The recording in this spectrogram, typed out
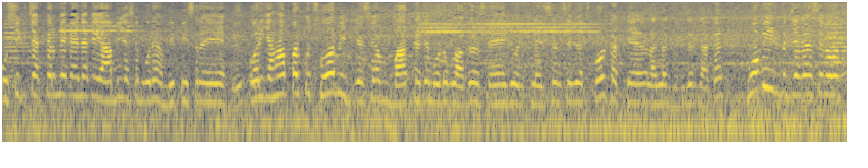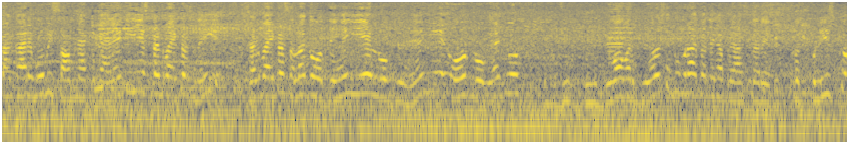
उसी के चक्कर में कहीं ना कहीं आप भी जैसे बोले हम भी पीस रहे हैं। और यहाँ पर कुछ और भी जैसे हम बात करते हैं मोटो ब्लॉगर्स हैं, जो इन्फ्लुएंसर्स हैं, जो एक्सपोर्ट करते हैं अलग अलग जगह जाकर, वो भी जगह से लोग तंग आ रहे हैं, वो भी सामने आके कह रहे हैं कि ये स्टंट बाइकर्स नहीं है। स्टंट बाइकर्स अलग होते हैं, ये लोग जो है, ये और लोग हैं जो युवा वर्ग है उसे गुमराह करने का प्रयास करें तो पुलिस को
